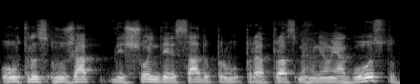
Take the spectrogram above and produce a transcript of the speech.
ou, trans, ou já deixou endereçado para a próxima reunião em agosto,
